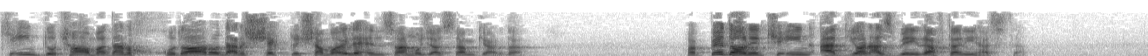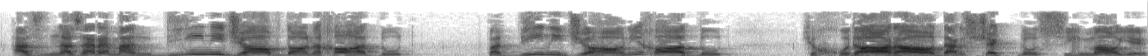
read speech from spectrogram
که این دوتا آمدن خدا رو در شکل و شمایل انسان مجسم کردن. و بدانید که این ادیان از بین رفتنی هستند. از نظر من دینی جاودانه خواهد بود و دینی جهانی خواهد بود که خدا را در شکل و سیمای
